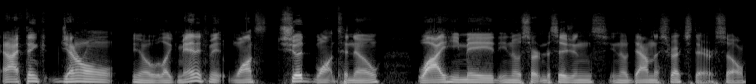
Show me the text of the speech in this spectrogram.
and I think general, you know, like management wants, should want to know why he made, you know, certain decisions, you know, down the stretch there. So,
